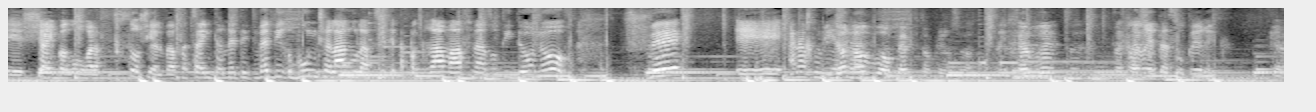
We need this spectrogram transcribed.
אה, שי ברור על הסושיאל והפצה אינטרנטית ודרבון שלנו להפסיק את הפגרה המאפנה הזאת, עידו נוב, ואנחנו נהיה... עידו נוב הוא הפפטוקר שלנו. חבר'ה, חבר'ה. תעשו פרק. כן.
